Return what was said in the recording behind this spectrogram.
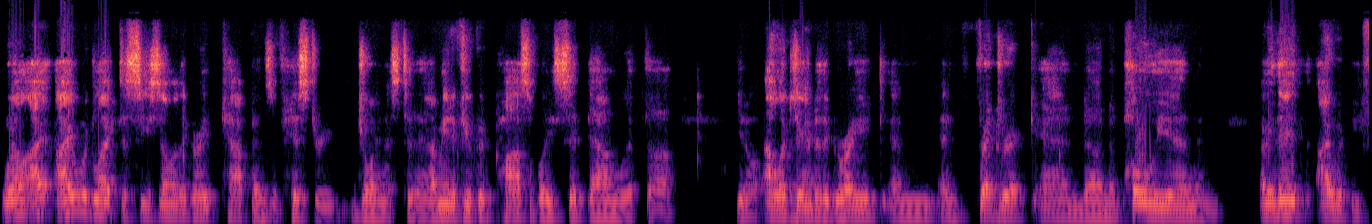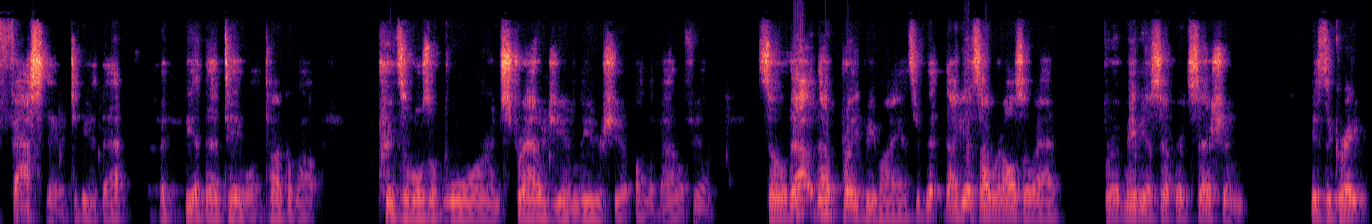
Well, I, I would like to see some of the great captains of history join us today. I mean, if you could possibly sit down with, uh, you know, Alexander the Great and and Frederick and uh, Napoleon, and I mean, they I would be fascinated to be at that be at that table and talk about principles of war and strategy and leadership on the battlefield. So that that'd probably be my answer. I guess I would also add for maybe a separate session is the great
